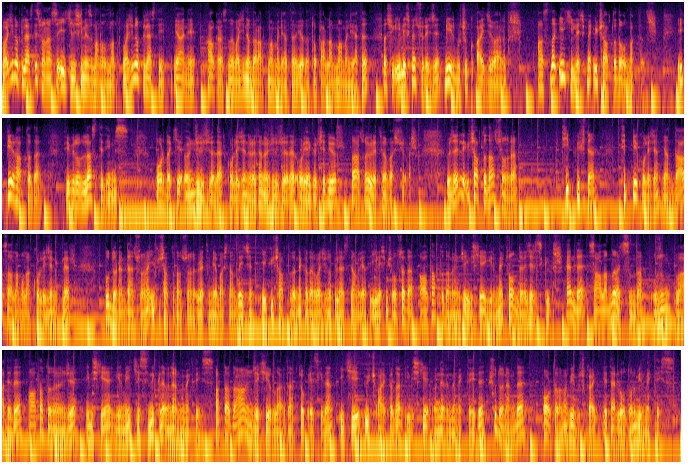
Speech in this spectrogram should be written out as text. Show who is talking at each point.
Speaker 1: Vajinoplasti sonrası ilk ilişki ne zaman olmalı? Vajinoplasti yani halk arasında vajina daraltma ameliyatı ya da toparlanma ameliyatı yaklaşık iyileşme süreci bir buçuk ay civarıdır. Aslında ilk iyileşme 3 haftada olmaktadır. İlk bir haftada fibroblast dediğimiz oradaki öncül hücreler, kolajen üreten öncül hücreler oraya göç ediyor. Daha sonra üretime başlıyorlar. Özellikle 3 haftadan sonra tip 3'ten tip 1 kolajen yani daha sağlam olan kolajen ipler bu dönemden sonra ilk 3 haftadan sonra üretilmeye başlandığı için ilk 3 haftada ne kadar vajinoplasti ameliyatı iyileşmiş olsa da 6 haftadan önce ilişkiye girmek son derece risklidir. Hem de sağlamlığı açısından uzun vadede 6 haftadan önce ilişkiye girmeyi kesinlikle önermemekteyiz. Hatta daha önceki yıllarda çok eskiden 2-3 ay kadar ilişki önerilmemekteydi. Şu dönemde ortalama 1,5 ay yeterli olduğunu bilmekteyiz.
